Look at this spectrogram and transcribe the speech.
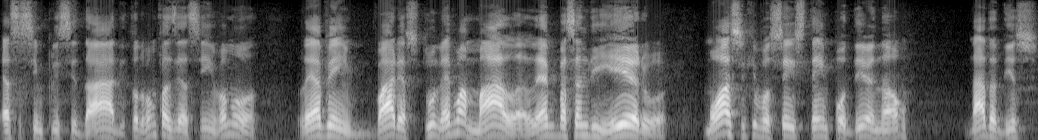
essa simplicidade. Todo, vamos fazer assim, vamos levem várias tudo, leve uma mala, leve bastante dinheiro, mostre que vocês têm poder, não, nada disso.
